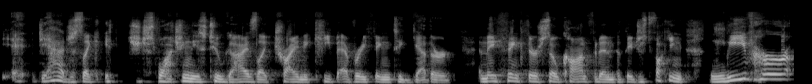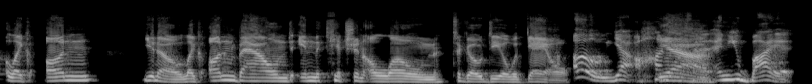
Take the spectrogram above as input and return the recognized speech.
it- yeah, just like it, just watching these two guys like trying to keep everything together, and they think they're so confident, but they just fucking leave her like un, you know, like unbound in the kitchen alone to go deal with Gale. Oh yeah, a hundred Yeah. And you buy it.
